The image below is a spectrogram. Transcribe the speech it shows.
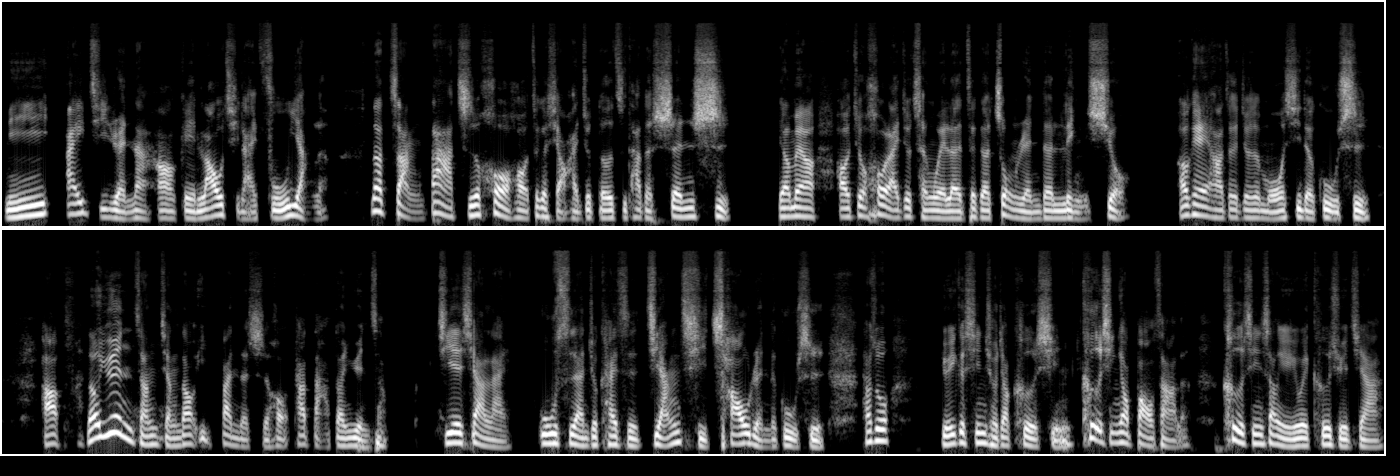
尼埃及人呐哈给捞起来抚养了。那长大之后哈，这个小孩就得知他的身世，有没有？好，就后来就成为了这个众人的领袖。OK 好，这个就是摩西的故事。好，然后院长讲到一半的时候，他打断院长，接下来乌斯兰就开始讲起超人的故事。他说有一个星球叫克星，克星要爆炸了，克星上有一位科学家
